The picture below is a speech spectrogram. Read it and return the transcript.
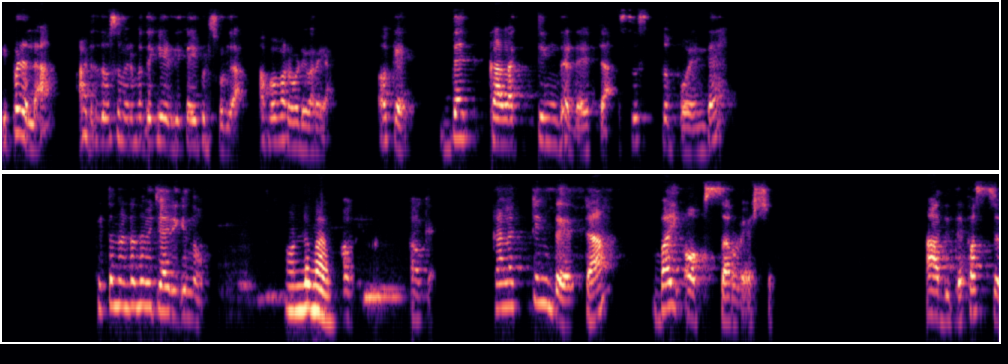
ഇപ്പോഴല്ല അടുത്ത ദിവസം വരുമ്പോഴത്തേക്ക് എഴുതി കൈ പിടിച്ചു കൊടുക്കുക. അപ്പൊ മറുപടി പറയാം. Okay then collecting the data sixth point കിട്ടുന്നുണ്ടെന്ന് വിചാരിക്കുന്നു. ഉണ്ട് ma'am okay collecting data by observation ആദ്യത്തെ ഫസ്റ്റ്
